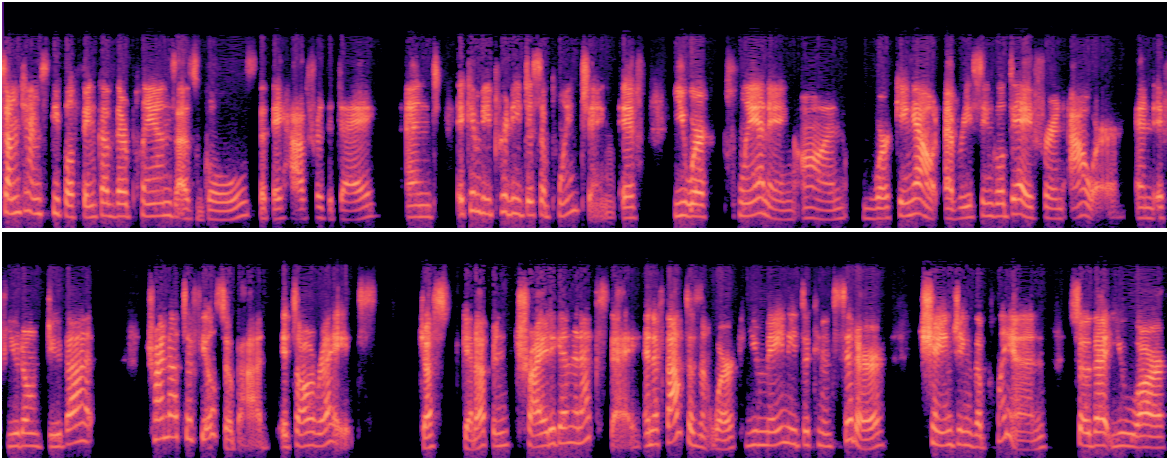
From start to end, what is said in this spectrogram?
Sometimes people think of their plans as goals that they have for the day, and it can be pretty disappointing if you were planning on working out every single day for an hour. And if you don't do that, try not to feel so bad. It's all right just get up and try it again the next day. And if that doesn't work, you may need to consider changing the plan so that you are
